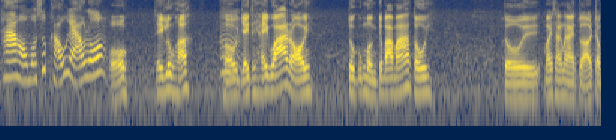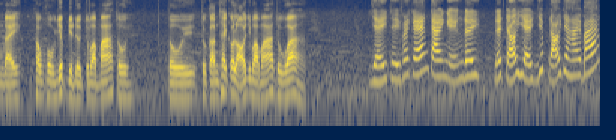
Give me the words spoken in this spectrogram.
tha hồ một xuất khẩu gạo luôn. Ồ thiệt luôn hả Ồ Ừ. vậy thì hay quá rồi Tôi cũng mừng cho ba má tôi Tôi mấy tháng nay tôi ở trong đây Không phụ giúp gì được cho ba má tôi Tôi tôi cảm thấy có lỗi với ba má tôi quá Vậy thì phải gán cai nghiện đi để trở về giúp đỡ cho hai bác.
